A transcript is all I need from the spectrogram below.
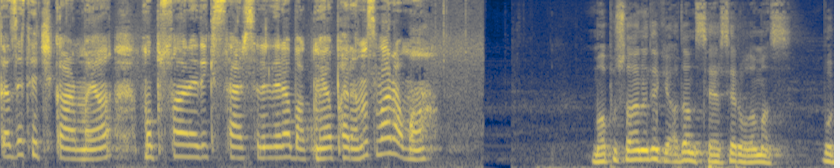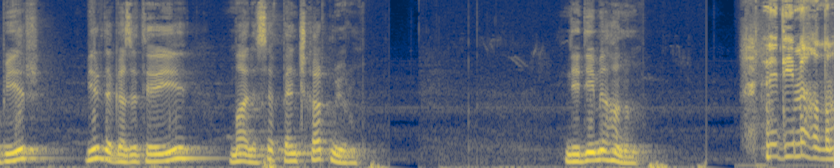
Gazete çıkarmaya, mapushanedeki serserilere bakmaya paranız var ama. Mapushanedeki adam serseri olamaz. Bu bir. Bir de gazeteyi maalesef ben çıkartmıyorum. Nedime Hanım. Nedime Hanım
